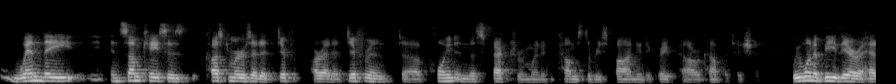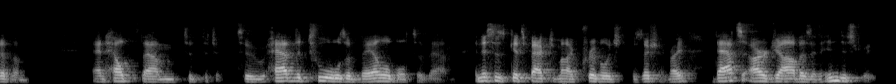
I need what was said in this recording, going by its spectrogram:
when they, in some cases, customers at a different are at a different uh, point in the spectrum when it comes to responding to great power competition. We want to be there ahead of them and help them to, to, have the tools available to them. And this is, gets back to my privileged position, right? That's our job as an industry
